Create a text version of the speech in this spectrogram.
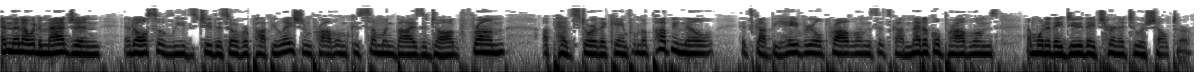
And then I would imagine it also leads to this overpopulation problem because someone buys a dog from a pet store that came from a puppy mill. It's got behavioral problems, it's got medical problems, and what do they do? They turn it to a shelter.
